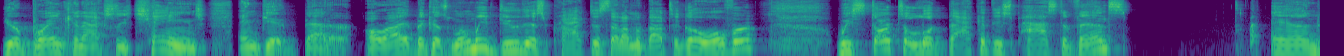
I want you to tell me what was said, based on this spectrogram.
your brain can actually change and get better, all right? Because when we do this practice that I'm about to go over, we start to look back at these past events and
